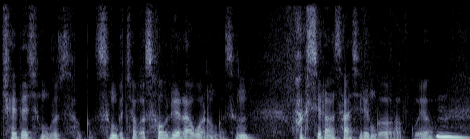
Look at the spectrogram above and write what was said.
최대 승부처, 승부처가 서울이라고 하는 것은 확실한 사실인 것 같고요. 음,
